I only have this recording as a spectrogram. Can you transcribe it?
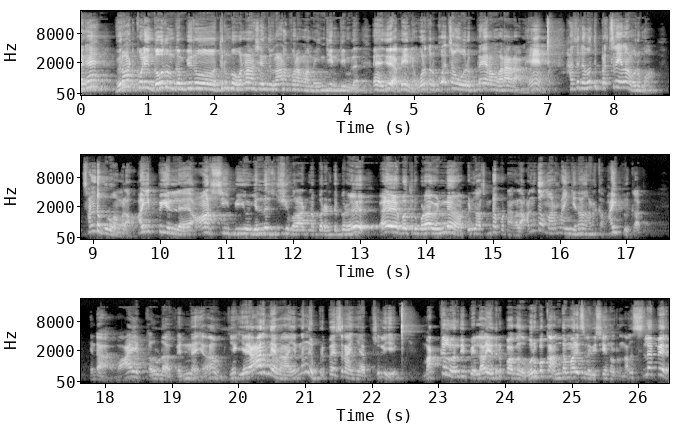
ஏங்க விராட் கோலியும், கௌதம் கம்பீரும் திரும்ப ஒண்ணா சேர்ந்து விளாட போகிறாங்களாமே இந்தியன் டீமில் இது அப்படின்னு ஒருத்தர் கோச்சம் ஒரு பிளேயராக வராராமே. அதில் வந்து பிரச்சனையெல்லாம் வருமா? சண்டை போடுவாங்களா? ஐபிஎல்ல ஆர்சிபியும், எல்எஸ்ஜியும் விளையாடினப்ப 2 பேரும் வேலையை பார்த்துட்டு போடா வெண்ண" அப்படின்லாம் சண்டை போட்டாங்களா? அந்த மாதிரிலாம் இங்கே தான் நடக்க வாய்ப்பு இருக்கா? ஏன்டா வாய கழுவுடா வெண்ண. ஏதாவது யாருங்க இவன்? என்னங்க இப்படி பேசுகிறாங்க அப்படின்னு சொல்லி மக்கள் வந்து இப்போ எல்லாரும் எதிர்பார்க்கறது ஒரு பக்கம் அந்த மாதிரி சில விஷயங்கள் இருந்தாலும், சில பேர்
